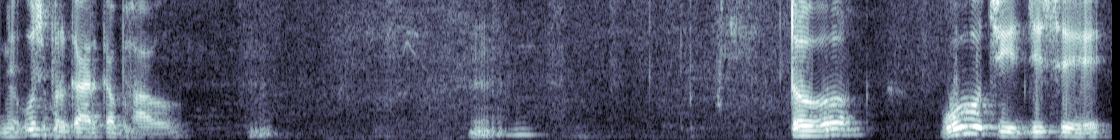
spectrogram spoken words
में उस प्रकार का भाव। तो वो चीज़ जिससे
